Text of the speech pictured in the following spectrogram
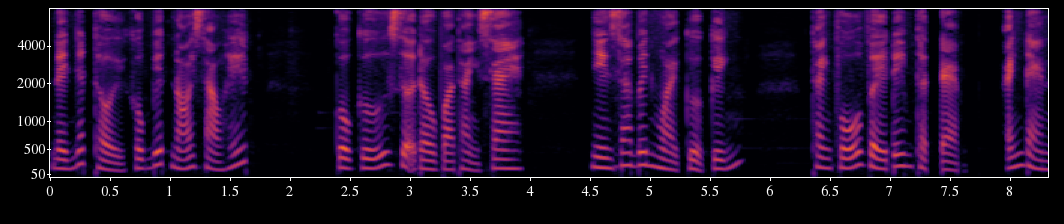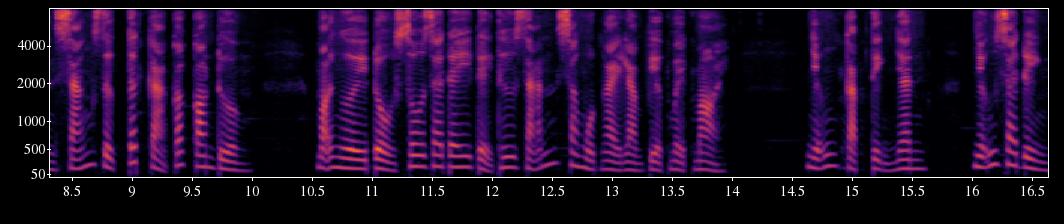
nên nhất thời không biết nói sao hết. Cô cứ dựa đầu vào thành xe, nhìn ra bên ngoài cửa kính. Thành phố về đêm thật đẹp, ánh đèn sáng rực tất cả các con đường. Mọi người đổ xô ra đây để thư giãn sau một ngày làm việc mệt mỏi. Những cặp tình nhân, những gia đình,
